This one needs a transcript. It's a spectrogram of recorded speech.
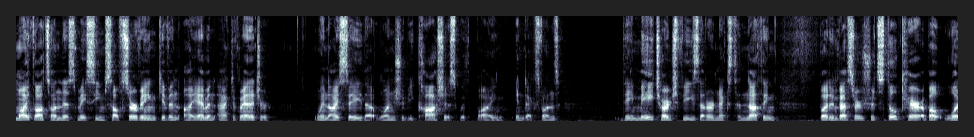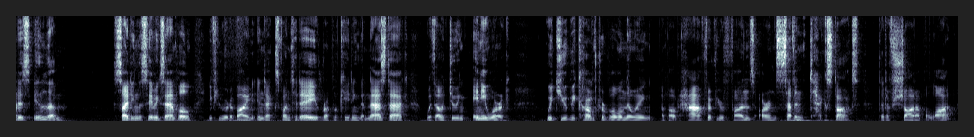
My thoughts on this may seem self serving given I am an active manager. When I say that one should be cautious with buying index funds, they may charge fees that are next to nothing, but investors should still care about what is in them. Citing the same example, if you were to buy an index fund today replicating the NASDAQ without doing any work, would you be comfortable knowing about half of your funds are in seven tech stocks that have shot up a lot?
